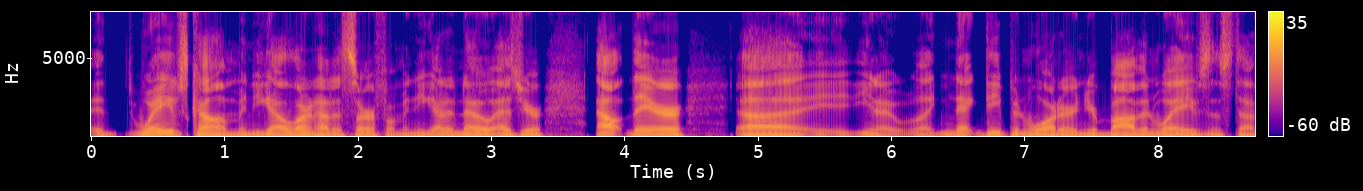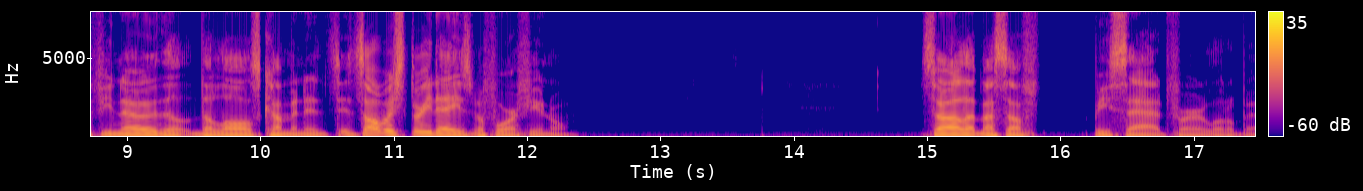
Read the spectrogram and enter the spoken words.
It, waves come, and you got to learn how to surf them, and you got to know as you're out there uh, you know, like neck deep in water and you're bobbing waves and stuff, you know the the lull's coming. It's it's always three days before a funeral. So I let myself be sad for a little bit.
